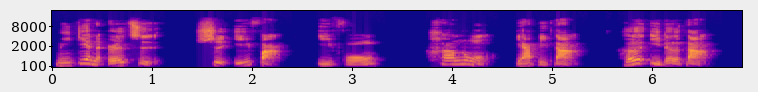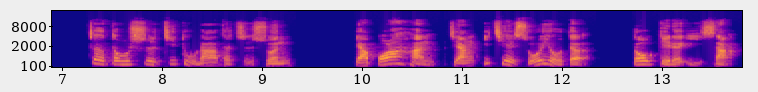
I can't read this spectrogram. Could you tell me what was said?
米甸的儿子是以法、以弗、哈诺、亚比大和以勒大，这都是基杜拉的子孙。亚伯拉罕将一切所有的都给了以撒。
